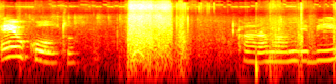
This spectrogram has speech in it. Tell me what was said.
Ev koltu. Kahraman gibi.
